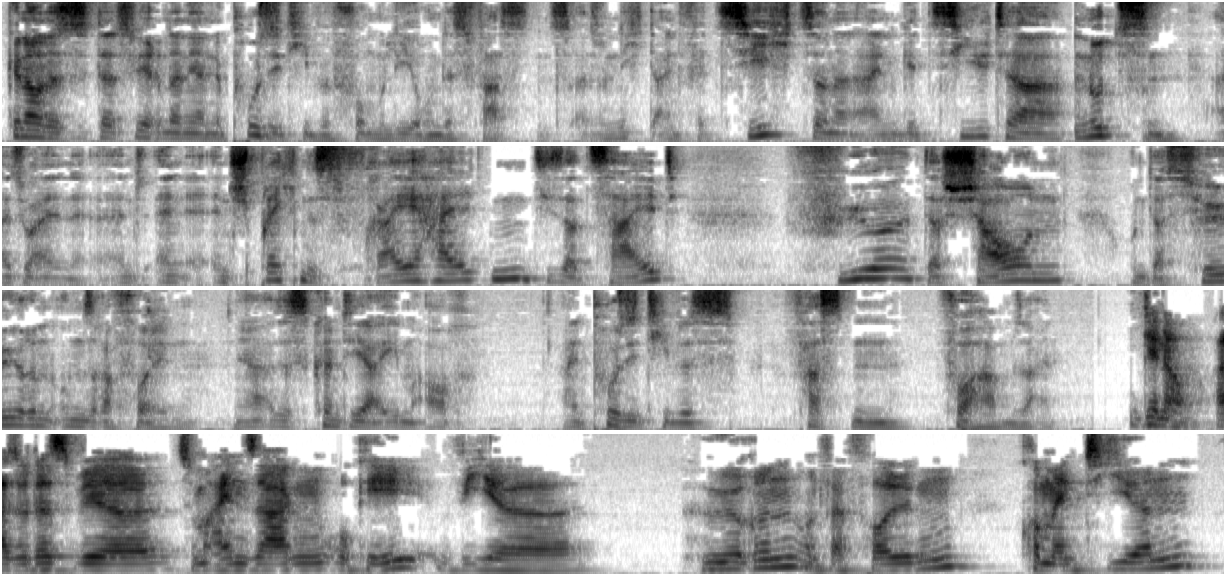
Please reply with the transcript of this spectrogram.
Genau, das, ist, das wäre dann ja eine positive Formulierung des Fastens. Also nicht ein Verzicht, sondern ein gezielter Nutzen. Also ein, ein, ein entsprechendes Freihalten dieser Zeit für das Schauen und das Hören unserer Folgen. Ja, also es könnte ja eben auch ein positives Fastenvorhaben sein. Genau, also dass wir zum einen sagen, okay, wir hören und verfolgen, kommentieren,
